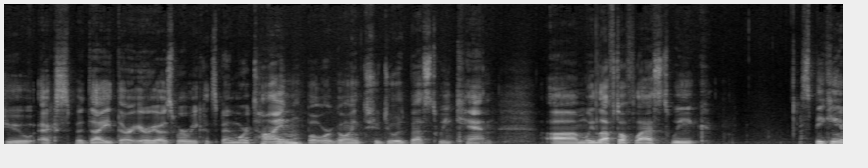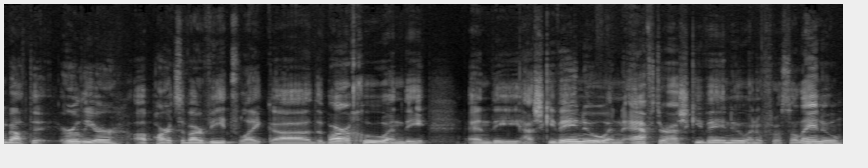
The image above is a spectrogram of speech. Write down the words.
to expedite. There are areas where we could spend more time, but we're going to do as best we can. Um, we left off last week speaking about the earlier uh, parts of Arvit, like uh, the Baruchu and the and the Hashkivenu, and after Hashkivenu and Ufrosalenu,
